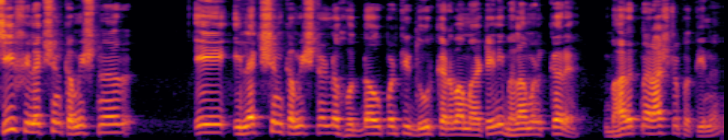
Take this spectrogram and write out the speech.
ચીફ ઇલેક્શન કમિશનર એ ઇલેક્શન કમિશનરને હોદ્દા ઉપરથી દૂર કરવા માટેની ભલામણ કરે ભારતના રાષ્ટ્રપતિને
